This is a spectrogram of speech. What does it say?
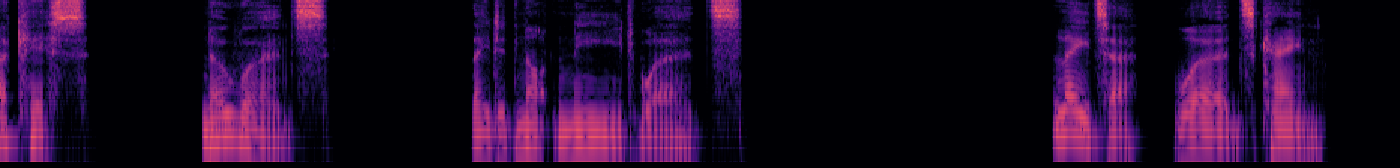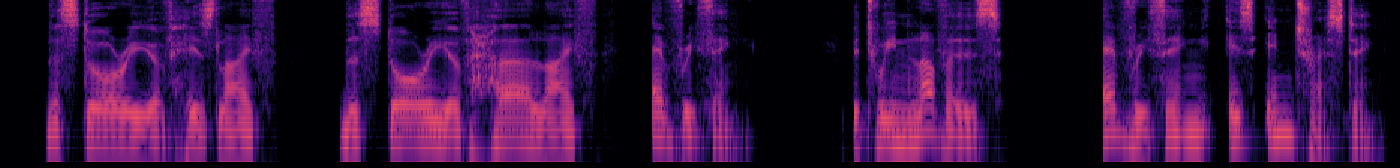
A kiss. No words. They did not need words. Later, words came. The story of his life, the story of her life, everything. Between lovers, everything is interesting.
